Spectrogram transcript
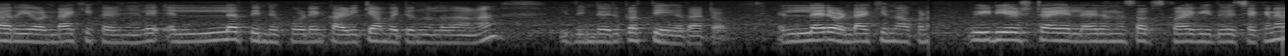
കറി ഉണ്ടാക്കി കഴിഞ്ഞാൽ എല്ലാത്തിന്റെ കൂടെയും കഴിക്കാൻ പറ്റും എന്നുള്ളതാണ് ഇതിന്റെ ഒരു പ്രത്യേകത കേട്ടോ. എല്ലാവരും ഉണ്ടാക്കി നോക്കണം. വീഡിയോ ഇഷ്ടമായി എല്ലാവരും ഒന്ന് സബ്സ്ക്രൈബ് ചെയ്ത് വെച്ചേക്കണേ.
